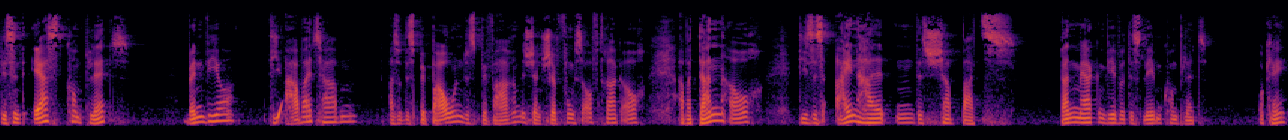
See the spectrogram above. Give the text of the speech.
Wir sind erst komplett, wenn wir die Arbeit haben, also das Bebauen, das Bewahren, ist ein Schöpfungsauftrag auch, aber dann auch dieses Einhalten des Schabbats dann merken wir, wird das Leben komplett. Okay?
